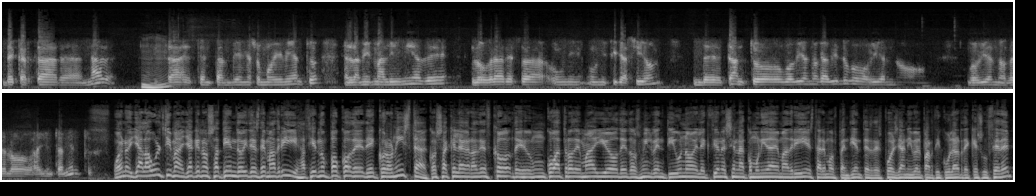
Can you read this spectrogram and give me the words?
descartar uh, nada. Quizás estén también esos movimientos en la misma línea de lograr esa uni unificación de tanto gobierno cabildo como gobierno gobierno de los ayuntamientos. Bueno, ya la última, ya que nos atiende hoy desde Madrid, haciendo un poco de, de, cronista, cosa que le agradezco de un 4 de mayo de 2021, elecciones en la Comunidad de Madrid, estaremos pendientes después ya a nivel particular de qué sucede,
